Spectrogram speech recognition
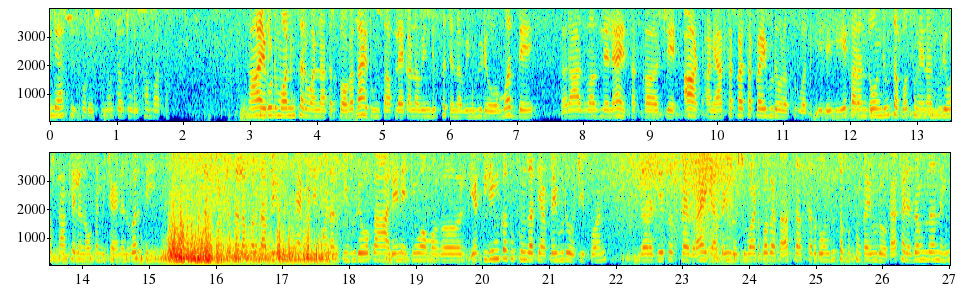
राहिले असतील थोडेसे नंतर तू थांबा आता. हाय गुड मॉर्निंग सर्वांना. तर स्वागत आहे तुमचं आपल्या एका नवीन दिवसाच्या नवीन व्हिडिओमध्ये. तर आज वाजलेले आहे सकाळचे आठ आणि आज सकाळ सकाळी व्हिडिओला सुरुवात केलेली आहे. कारण दोन दिवसापासून आहे ना व्हिडिओज टाकलेला नव्हता मी चॅनलवरती म्हटलं चला परत आपली यूट्यूब फॅमिली म्हणाल की व्हिडिओ का आले नाही किंवा मग एक लिंक तुटून जाते आपल्या व्हिडिओची पण. जर जे सबस्क्रायबर आहे ते आपल्या व्हिडिओची वाट बघत असतात तर दोन दिवसापासून काही व्हिडिओ टाकायला जमलं नाही.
